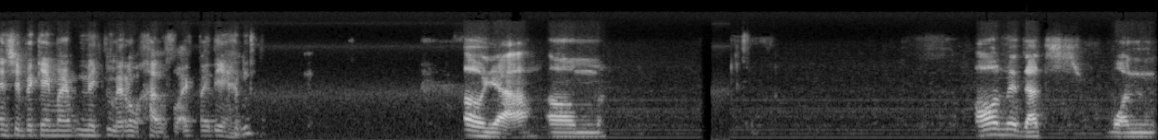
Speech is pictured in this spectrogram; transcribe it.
and she became a little housewife by the end. Oh yeah. Um I'll admit that's one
